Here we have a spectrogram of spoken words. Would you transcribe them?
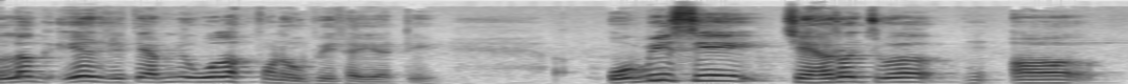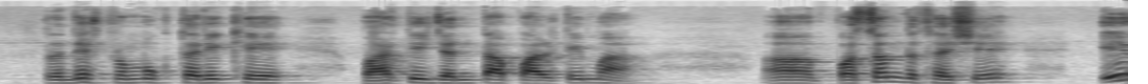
અલગ એ જ રીતે એમની ઓળખ પણ ઊભી થઈ હતી. ઓબીસી ચહેરો જ પ્રદેશ પ્રમુખ તરીકે ભારતીય જનતા પાર્ટીમાં પસંદ થશે. એ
